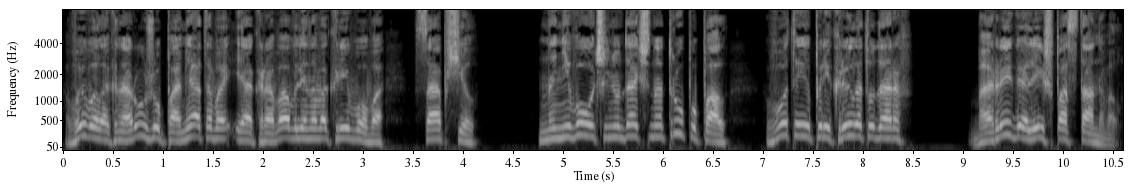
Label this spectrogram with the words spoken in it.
выволок наружу помятого и окровавленного кривого, сообщил. «На него очень удачно труп упал, вот и прикрыл от ударов». Барыга лишь постановал.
